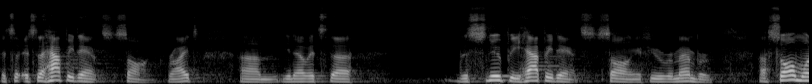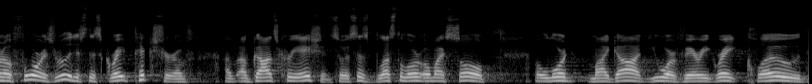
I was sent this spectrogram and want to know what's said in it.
It's, a, it's the happy dance song, right? Um, you know, it's the, the Snoopy happy dance song, if you remember. Uh, psalm 104 is really just this great picture of, of, of God's creation. So it says, Bless the Lord, O my soul O Lord my God, you are very great, clothed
